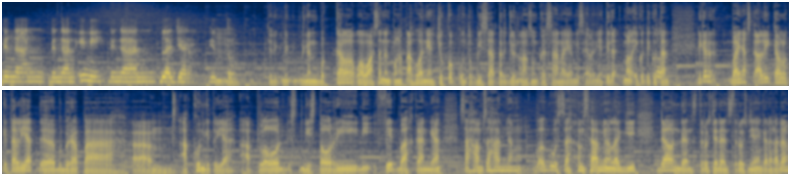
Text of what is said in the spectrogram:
dengan dengan ini, dengan belajar gitu. Mhm. Jadi deg dengan bekal wawasan dan pengetahuan yang cukup untuk bisa terjun langsung ke sana ya Miss Ellen ya, tidak malah ikut-ikutan. Ini kan banyak sekali kalau kita lihat, eee, beberapa, mmm, akun gitu ya, upload di story, di feed bahkan ya, saham-saham yang bagus, saham-saham yang lagi down dan seterusnya dan seterusnya, yang kadang-kadang,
